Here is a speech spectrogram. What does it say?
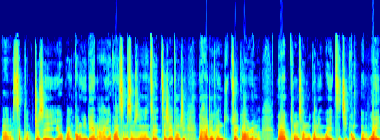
呃，supply 就是有关供应链啊，有关什么什么什么这这些东西，那他就可能最高的人嘛。那通常如果你为自己工呃为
